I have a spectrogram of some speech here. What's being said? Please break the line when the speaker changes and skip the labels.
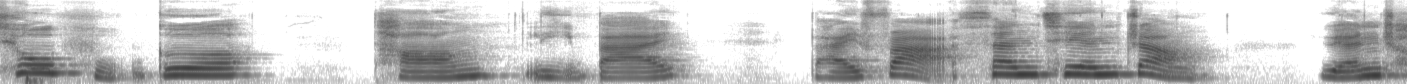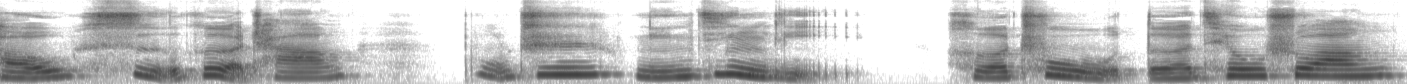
秋浦歌唐李白白发三千丈缘愁似个长不知明镜里何处得秋霜。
